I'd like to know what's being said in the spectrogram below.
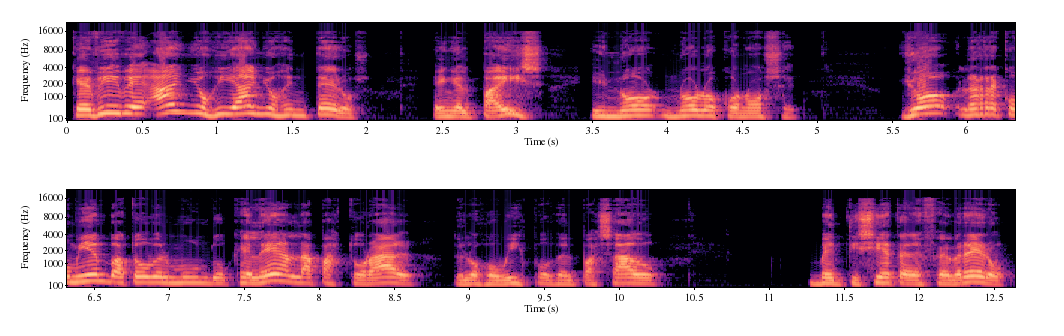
que vive años y años enteros en el país y no, no lo conoce. Yo les recomiendo a todo el mundo que lean la pastoral de los obispos del pasado 27 de febrero.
